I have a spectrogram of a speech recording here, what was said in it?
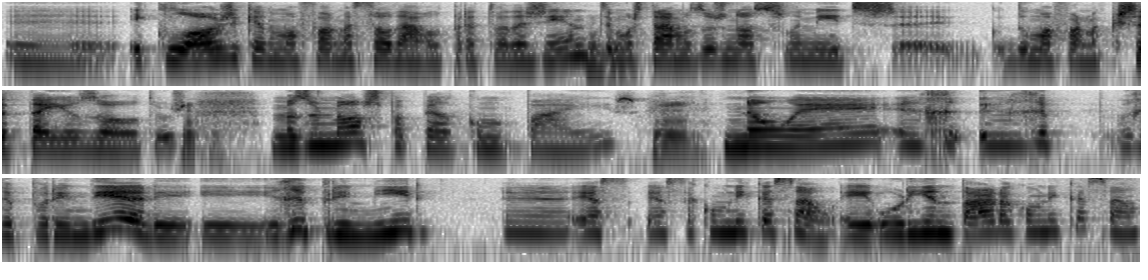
eh, ecológica, de uma forma saudável para toda a gente, mostramos os nossos limites eh, de uma forma que chateia os outros, mas o nosso papel como pais não é re- re- repreender e, e reprimir essa, essa comunicação, é orientar a comunicação,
